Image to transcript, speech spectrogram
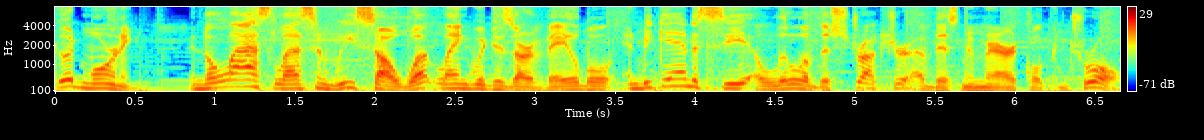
Good morning. In the last lesson, we saw what languages are available and began to see a little of the structure of this numerical control.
